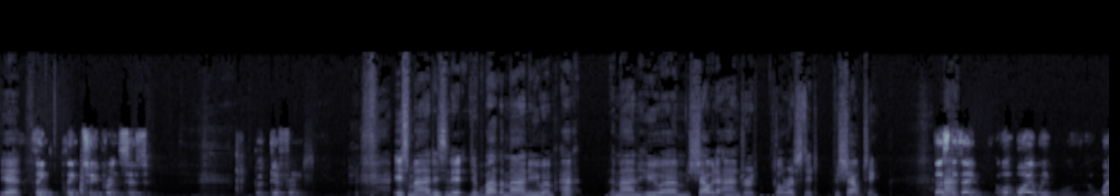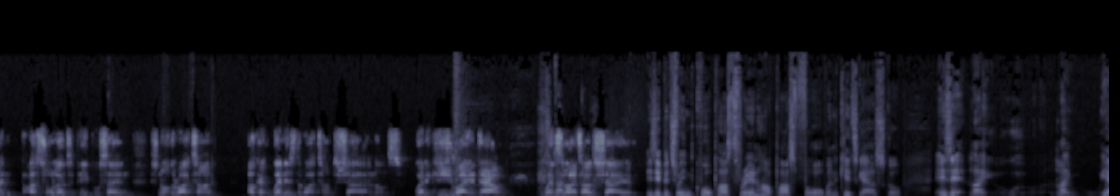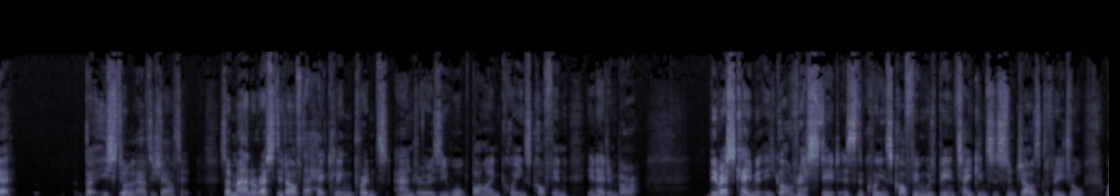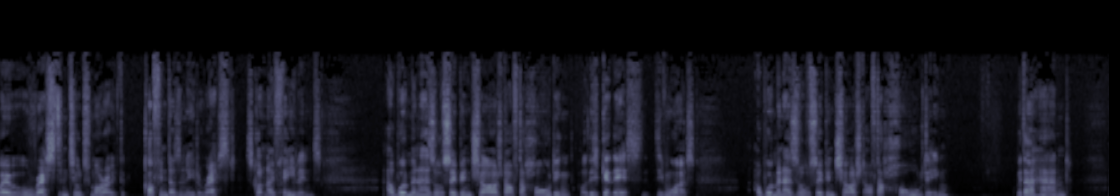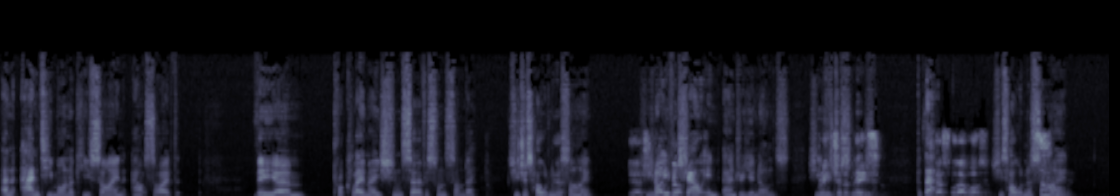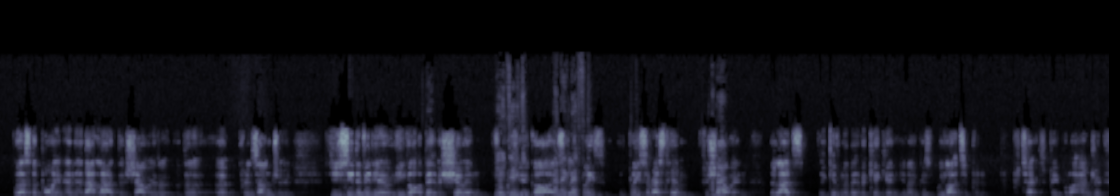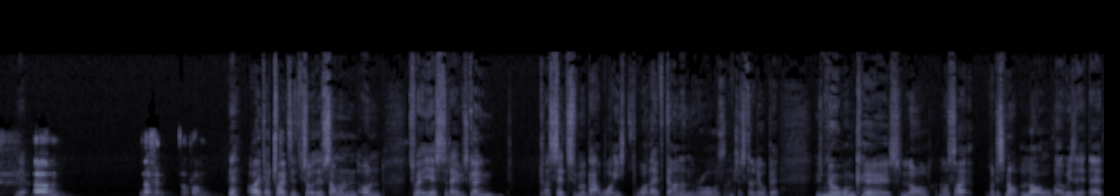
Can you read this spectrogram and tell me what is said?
Yeah, Think, think two princes, but different. it's mad, isn't it? About the man who um, a the man who um shouted at Andrew got arrested for shouting. That's Man- the thing. Why are we? When I saw loads of people saying it's not the right time. Okay, when is the right time to shout at a nonce? When? Because you write it down. When's the right time to shout at him? Is it between quarter past three and half past four when the kids get out of school? Is it like, like yeah, but he's still allowed to shout it. So, man arrested after heckling Prince Andrew as he walked behind Queen's coffin in Edinburgh. The arrest came. He got arrested as the Queen's coffin was being taken to St Giles Cathedral, where it will rest until tomorrow. The coffin doesn't need a rest. It's got no feelings. A woman has also been charged after holding. Oh, get this. It's even worse. A woman has also been charged after holding, with her hand, an anti-monarchy sign outside the um, proclamation service on Sunday. She's just holding Yeah. a sign. Yeah, She's she not even done. shouting, Andrew, you nonce. She was Breach of just. the peace. But that That's what that was. she's holding a sign. Well, that's the point. And that lad that shouted at, the, at Prince Andrew, you see the video? He got a bit of a shoe in from he a did. few guys. And they the police, the police arrest him for I know. shouting. The lads, they give him a bit of a kick in, you know, because we like to pr- protect people like Andrew. Yeah. Um, nothing, no problem. Yeah, I, I tried to talk. There's someone on Twitter yesterday who was going. I said to him about what he's what they've done and the rules and just a little bit. No one cares, lol. And I was like, well, it's not lol though, is it? They're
